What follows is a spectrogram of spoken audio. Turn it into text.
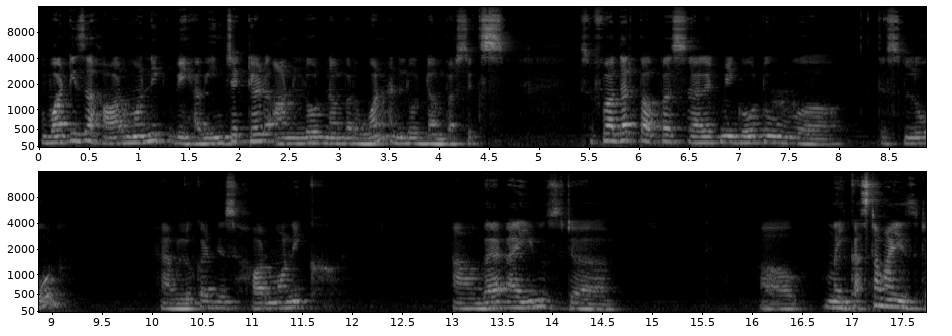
what is a harmonic? We have injected on load number 1 and load number 6 so for that purpose uh, let me go to uh, this load. Have a look at this harmonic uh, where I used uh, uh, my customized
